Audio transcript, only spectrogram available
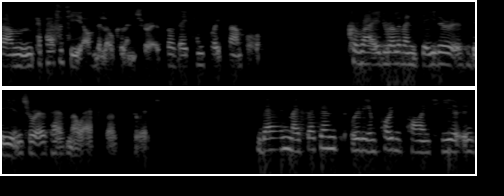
um, capacity of the local insurers. So they can, for example, provide relevant data if the insurers have no access to it. Then my second really important point here is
